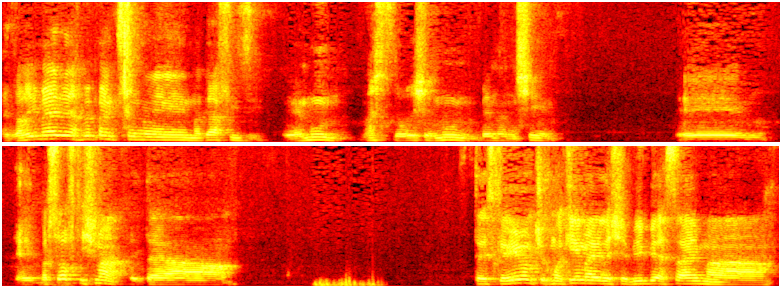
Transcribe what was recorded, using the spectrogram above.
הדברים האלה הרבה פעמים צריכים אה, מגע פיזי, אמון, מה שדורש אמון בין אנשים. אה, בסוף, תשמע, את, ה... את ההסכמים המצ'וקמקים האלה שביבי עשה עם, ה...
